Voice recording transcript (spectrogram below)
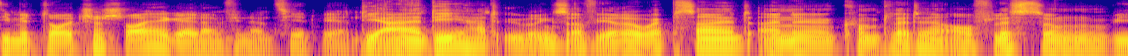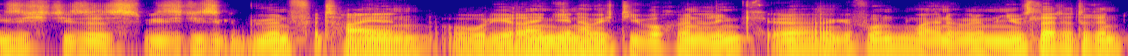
die mit deutschen Steuergeldern finanziert werden? Die ARD hat übrigens auf ihrer Website eine komplette Auflistung, wie sich dieses, wie sich diese Gebühren verteilen, wo die reingehen. Habe ich die Woche einen Link äh, gefunden, war in irgendeinem Newsletter drin.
